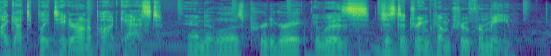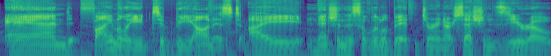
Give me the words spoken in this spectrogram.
I got to play Tigger on a podcast. And it was pretty great. It was just a dream come true for me. And finally, to be honest, I mentioned this a little bit during our session zero,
